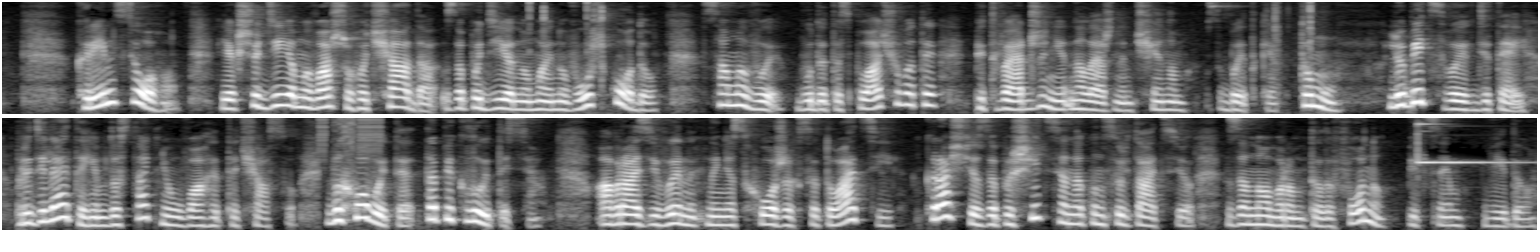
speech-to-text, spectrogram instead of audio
Крім цього, якщо діями вашого чада заподіяно майнову шкоду, саме ви будете сплачувати підтверджені належним чином збитки. Тому любіть своїх дітей, приділяйте їм достатньо уваги та часу, виховуйте та піклуйтеся. А в разі виникнення схожих ситуацій краще запишіться на консультацію за номером телефону під цим відео.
